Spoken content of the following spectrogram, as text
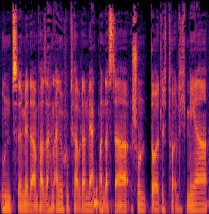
und äh, mir da ein paar Sachen angeguckt habe, dann merkt man, dass da schon deutlich, deutlich mehr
